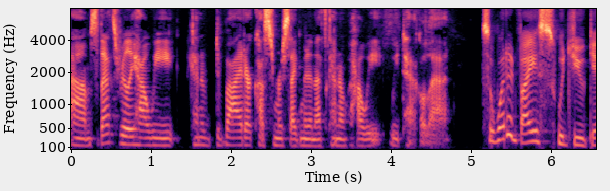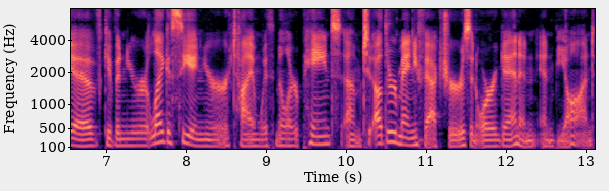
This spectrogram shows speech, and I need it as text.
Um, so that's really how we kind of divide our customer segment, and that's kind of how we we tackle that. So, what advice would you give, given your legacy and your time with Miller Paint, um, to other manufacturers in Oregon and, and beyond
